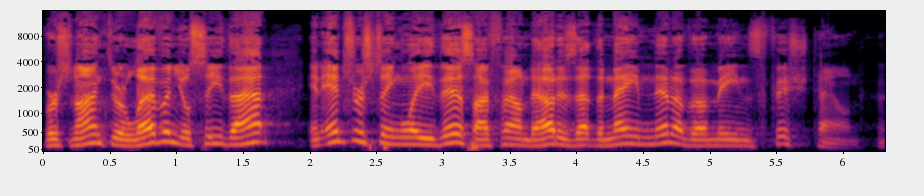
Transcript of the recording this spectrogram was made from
verse 9 through 11. You'll see that. And interestingly, this I found out is that the name Nineveh means fish town.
